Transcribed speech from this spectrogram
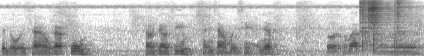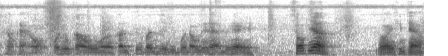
chuyển đổi xào gác cu xào treo sim thành xào mới xẻ nhé rồi các bác uh, tham khảo có nhu cầu ờ, cần tư vấn gì thì buôn đồng liên hệ với lại shop nhá. Rồi xin chào.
